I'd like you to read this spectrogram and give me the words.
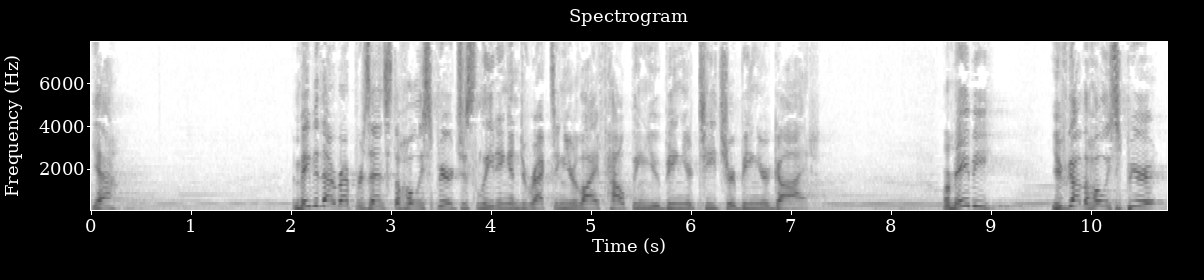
Yeah. Maybe that represents the Holy Spirit just leading and directing your life, helping you, being your teacher, being your guide. Or maybe you've got the Holy Spirit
